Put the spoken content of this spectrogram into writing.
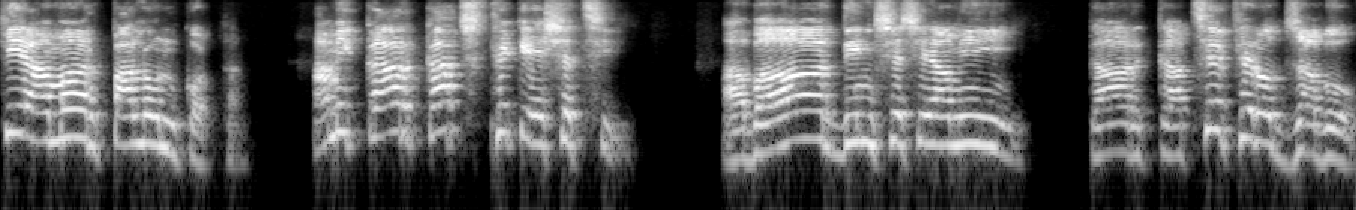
কে আমার পালন কর্তা আমি কার কাছ থেকে এসেছি? আবার দিন শেষে আমি কার কাছে ফেরত যাব?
